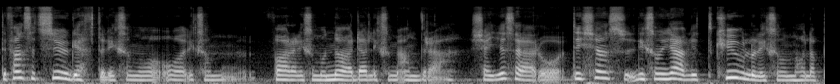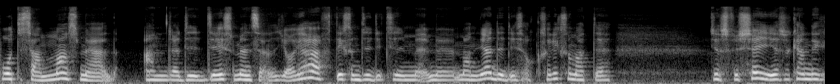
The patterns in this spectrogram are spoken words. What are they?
det fanns ett sug efter liksom att och liksom vara liksom och nörda liksom med andra tjejer. Så här. Och det känns liksom jävligt kul att liksom hålla på tillsammans med andra DJs. Men sen, jag har ju haft liksom DJ-team med, med, manliga DJs också. Liksom att det, just för tjejer så kan det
